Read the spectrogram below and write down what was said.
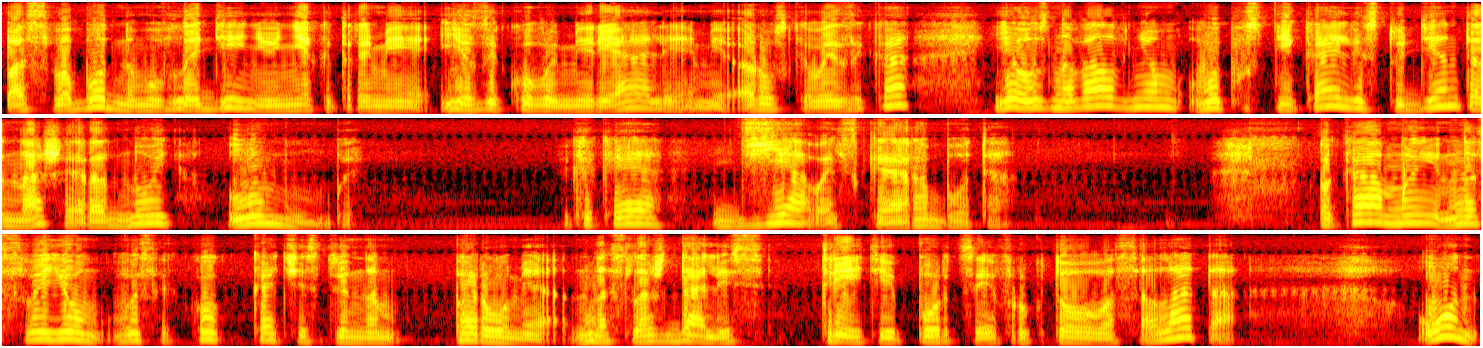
по свободному владению некоторыми языковыми реалиями русского языка я узнавал в нем выпускника или студента нашей родной Лумумбы. Какая дьявольская работа! Пока мы на своем высококачественном пароме наслаждались третьей порцией фруктового салата, он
